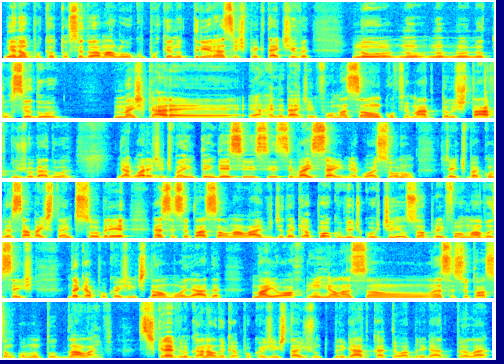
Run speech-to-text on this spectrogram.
e não porque o torcedor é maluco, porque nutriram essa expectativa no, no, no, no torcedor. Mas, cara, é, é, a realidade, a informação confirmada pelo staff do jogador. E agora a gente vai entender se, se, se, vai sair negócio ou não. A gente vai conversar bastante sobre essa situação na live de daqui a pouco. Vídeo curtinho só para informar vocês. Daqui a pouco a gente dá uma olhada maior em relação a essa situação como um todo na live. Se inscreve no canal, daqui a pouco a gente tá junto. Obrigado, KTO. Obrigado pela,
